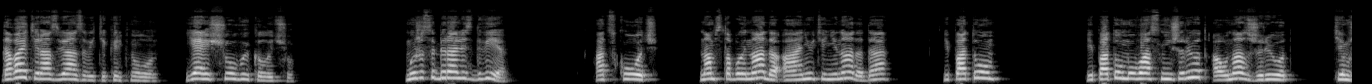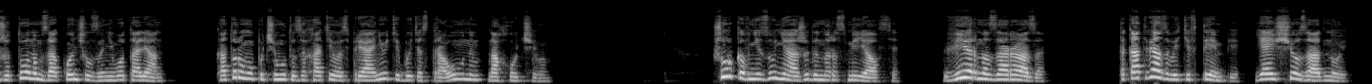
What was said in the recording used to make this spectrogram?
«Давайте развязывайте!» — крикнул он. «Я еще выколочу!» «Мы же собирались две!» «Отскочь! Нам с тобой надо, а Анюте не надо, да? И потом...» «И потом у вас не жрет, а у нас жрет!» Тем же тоном закончил за него Толян, которому почему-то захотелось при Анюте быть остроумным, находчивым. Шурка внизу неожиданно рассмеялся. «Верно, зараза! Так отвязывайте в темпе, я еще за одной!»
